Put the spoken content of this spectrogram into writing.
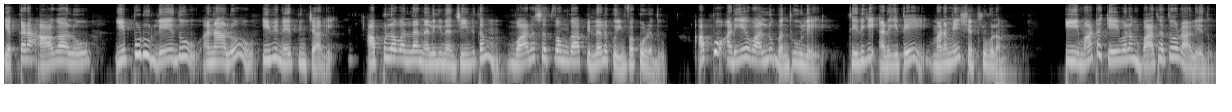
ఎక్కడ ఆగాలో ఎప్పుడు లేదు అనాలో ఇవి నేర్పించాలి. అప్పుల వల్ల నలిగిన జీవితం వారసత్వంగా పిల్లలకు ఇవ్వకూడదు. అప్పు అడిగే వాళ్ళు బంధువులే. తిరిగి అడిగితే మనమే శత్రువులం. ఈ మాట కేవలం బాధతో రాలేదు.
